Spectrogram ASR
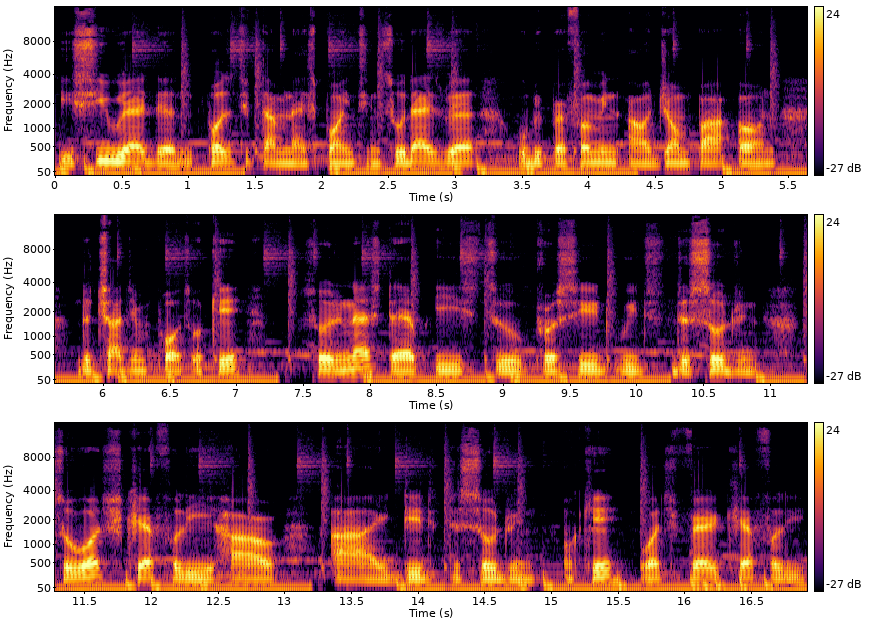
you see where the positive terminal is pointing? So that is where we'll be performing our jumper on the charging port okay? So the next step is to proceed with the soldering. So watch carefully how i did the soldering okay? Watch very carefully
